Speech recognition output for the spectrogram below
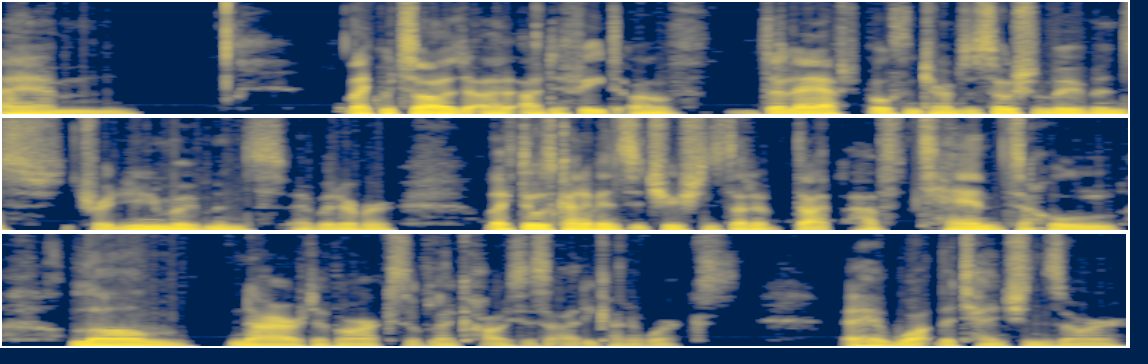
Um, like we saw a, a defeat of the left, both in terms of social movements, trade union movements, uh, whatever, like those kind of institutions that have that have tended to hold long narrative arcs of like how society kind of works, uh, what the tensions are,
